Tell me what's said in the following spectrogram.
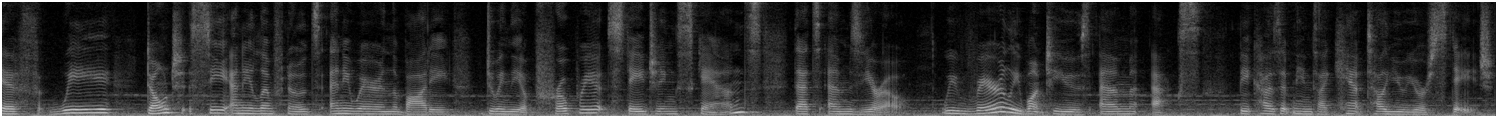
If we don't see any lymph nodes anywhere in the body doing the appropriate staging scans, that's M0. We rarely want to use MX because it means I can't tell you your stage.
